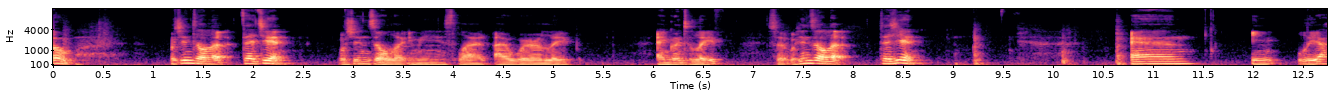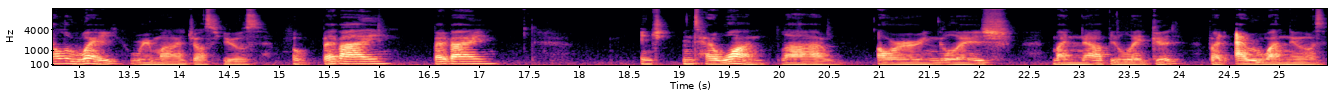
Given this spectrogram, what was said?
Oh, 我先走了，再见。 我先走了 it means like I will leave. I'm going to leave. So 我先走了，再见。And in the other way, we might just use oh bye bye, bye bye. In in Taiwan, like our English might not be that good, but everyone knows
